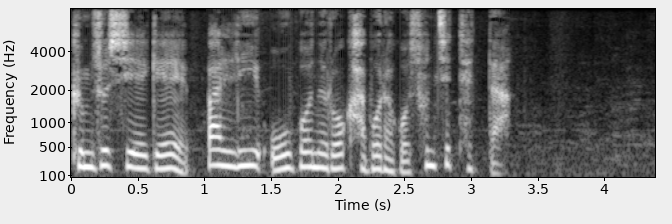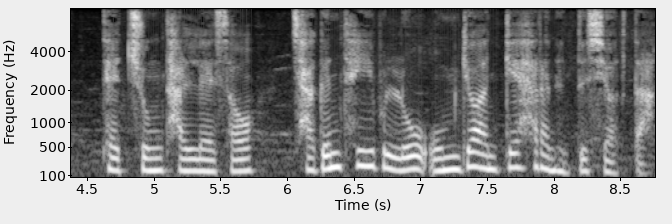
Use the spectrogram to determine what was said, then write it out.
금수 씨에게 빨리 5번으로 가보라고 손짓했다. 대충 달래서 작은 테이블로 옮겨 앉게 하라는 뜻이었다.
